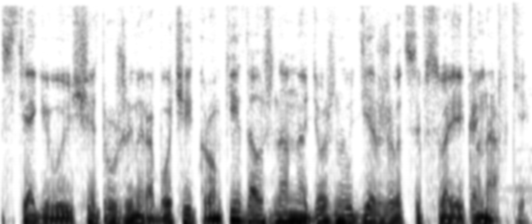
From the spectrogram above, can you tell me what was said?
Стягивающая пружина рабочей кромки должна надежно удерживаться в своей канавке.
